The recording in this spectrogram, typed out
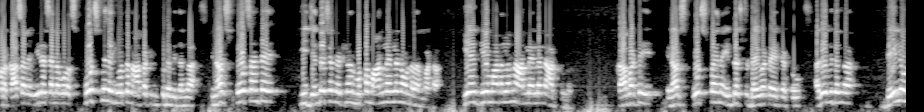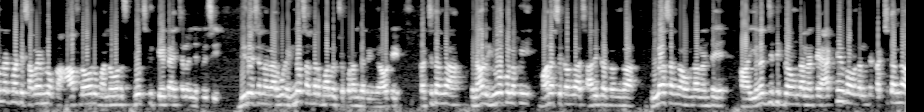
మన కాసాని వీరేశన్న కూడా స్పోర్ట్స్ మీద యువతను ఆకట్టుకునే విధంగా ఈనాడు స్పోర్ట్స్ అంటే ఈ జనరేషన్ ఎట్లా మొత్తం ఆన్లైన్లోనే ఉన్నదన్నమాట. ఏ గేమ్ ఆడాలన్నా ఆన్లైన్లోనే ఆడుతున్నారు. కాబట్టి ఈనాడు స్పోర్ట్స్ పైన ఇంట్రెస్ట్ డైవర్ట్ అయ్యేటట్టు అదే విధంగా డైలీ ఉన్నటువంటి సమయంలో ఒక half an hour one hour స్పోర్ట్స్కి కేటాయించాలని చెప్పేసి వీరేశన్న అన్న గారు కూడా ఎన్నో సందర్భాల్లో చెప్పడం జరిగింది కాబట్టి ఖచ్చితంగా ఈనాడు యువకులకి మానసికంగా శారీరకంగా ఉల్లాసంగా ఉండాలంటే ఆ ఎనర్జెటిక్గా ఉండాలంటే యాక్టివ్గా ఉండాలంటే ఖచ్చితంగా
